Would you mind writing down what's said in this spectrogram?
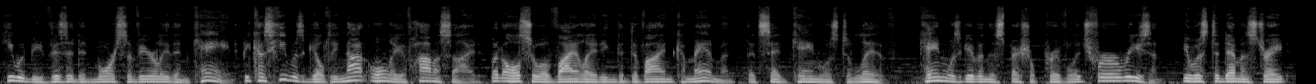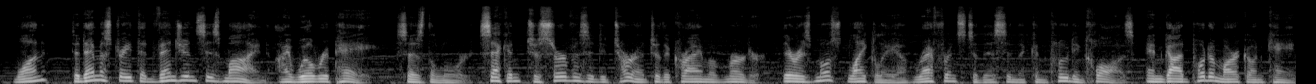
he would be visited more severely than Cain because he was guilty not only of homicide, but also of violating the divine commandment that said Cain was to live. Cain was given this special privilege for a reason. It was to demonstrate 1. To demonstrate that vengeance is mine, I will repay says the Lord. Second, to serve as a deterrent to the crime of murder. There is most likely a reference to this in the concluding clause, and God put a mark on Cain.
